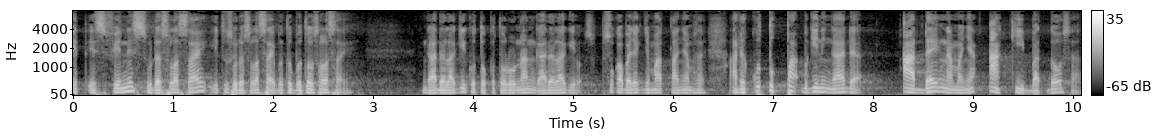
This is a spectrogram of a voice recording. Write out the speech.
it is finished, sudah selesai, itu sudah selesai, betul-betul selesai. Nggak ada lagi kutuk keturunan, nggak ada lagi. Suka banyak jemaat tanya saya, ada kutuk pak begini nggak ada. Ada yang namanya akibat dosa.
